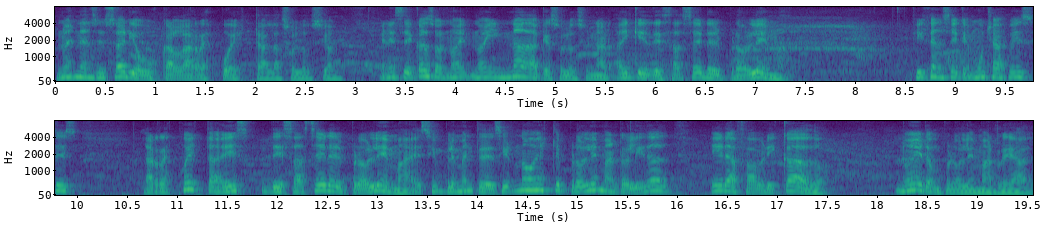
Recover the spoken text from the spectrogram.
no es necesario buscar la respuesta, la solución. En ese caso no hay, nada que solucionar, hay que deshacer el problema. Fíjense que muchas veces la respuesta es deshacer el problema, es simplemente decir, no, este problema en realidad era fabricado, no era un problema real.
